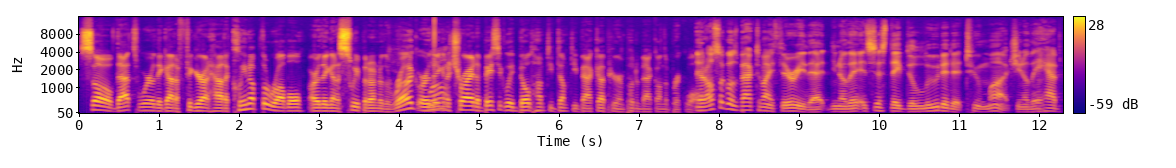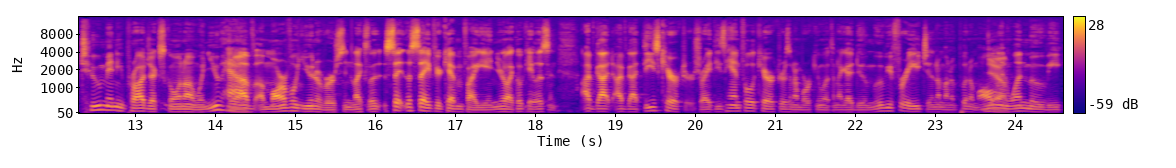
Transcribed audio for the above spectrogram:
So that's where they got to figure out how to clean up the rubble. Are they going to sweep it under the rug, or are they going to try to basically build Humpty Dumpty back up here and put him back on the brick wall? It also goes back to my theory that you know they, it's just they've diluted it too much. You know they have too many projects going on. When you have a Marvel universe and like let's say, let's say if you're Kevin Feige and you're like, okay, listen, I've got I've got these characters, right? These handful of characters that I'm working with, and I got to do a movie for each, and I'm going to put them all Yeah. in one movie.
